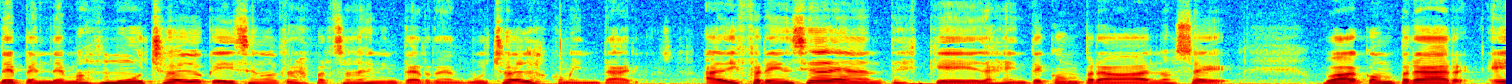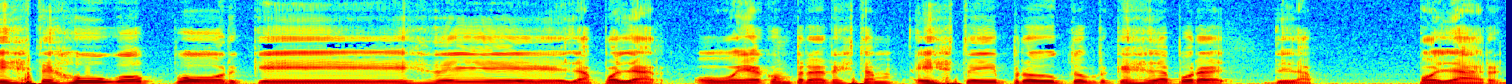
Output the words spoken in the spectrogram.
dependemos mucho de lo que dicen otras personas en internet, mucho de los comentarios. A diferencia de antes que la gente compraba, no sé, voy a comprar este jugo porque es de la Polar o voy a comprar esta, este producto porque es de la Polar, de la Polar.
